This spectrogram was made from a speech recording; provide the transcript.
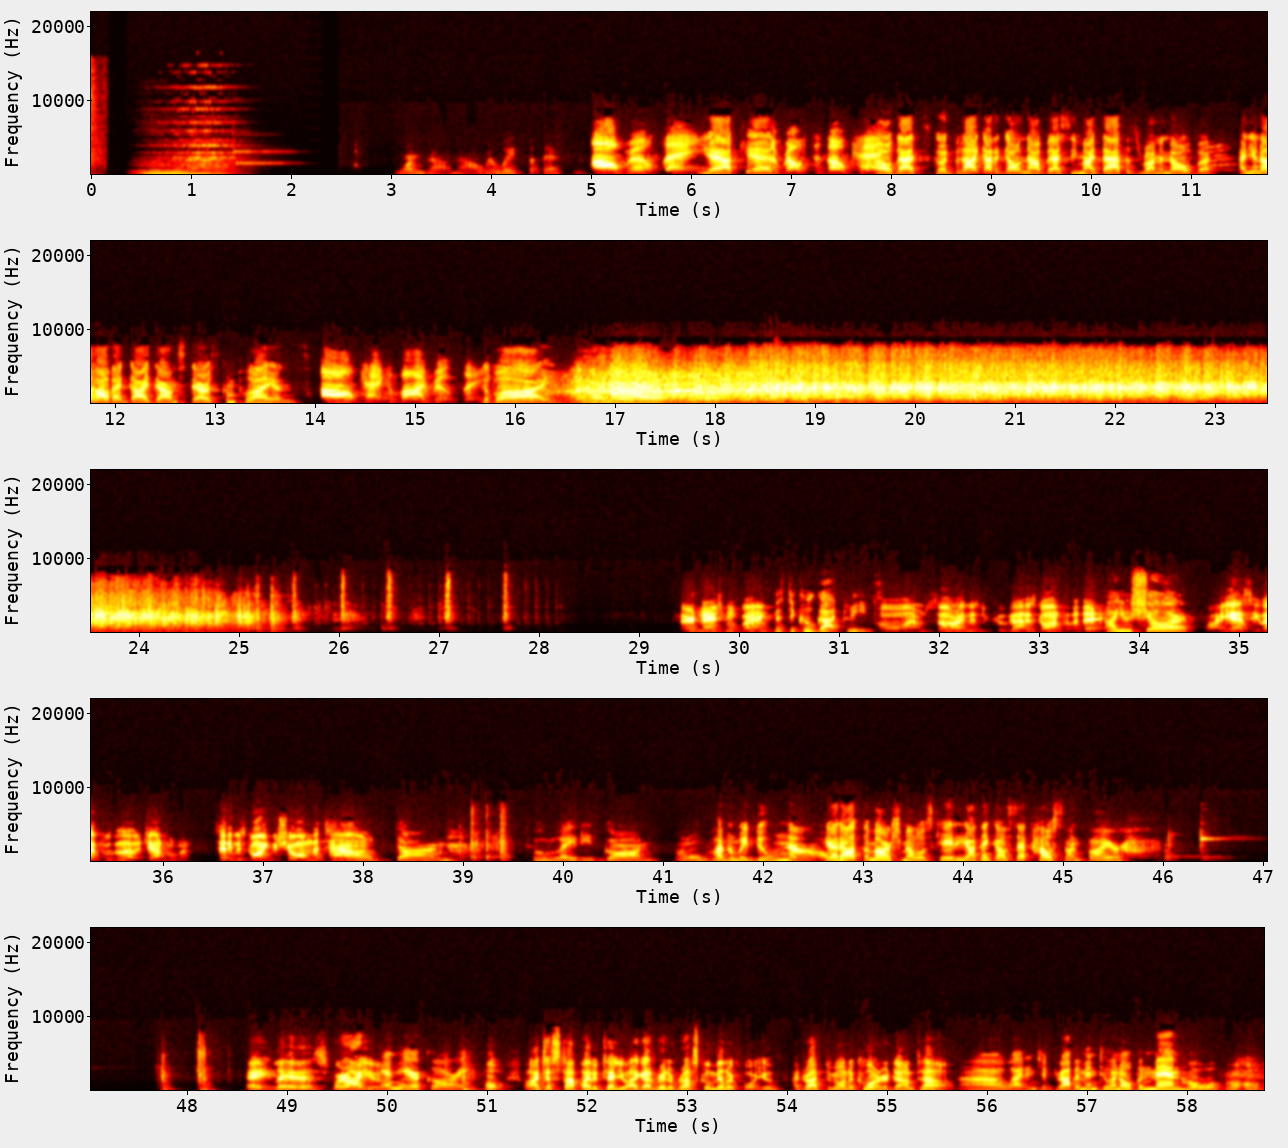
One down now. We'll wait for Bessie. Oh, Ruthie. Yeah, kid. The roast is okay. Oh, that's good. But I gotta go now, Bessie. My bath is running over. And you know how that guy downstairs complains. Okay, goodbye, Ruthie. Goodbye. Third National Bank. Mr. Cugat, please. Oh, I'm sorry. Mr. Cugat is gone for the day. Are you sure? Why, yes, he left with another gentleman. Said he was going to show him the town. Oh, darn. Two ladies gone. Oh, what'll we do now? Get out the marshmallows, Katie. I think I'll set house on fire. Hey, Liz, where are you? In here, Corey. Oh, I just stopped by to tell you I got rid of Roscoe Miller for you. I dropped him on a corner downtown. Oh, why didn't you drop him into an open manhole? Uh oh.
